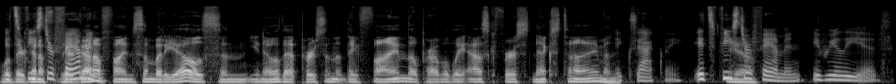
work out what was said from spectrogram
well it's they're gonna they're gonna find somebody else and you know that person that they find they'll probably ask first next time and exactly it's feast yeah. or famine it really is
